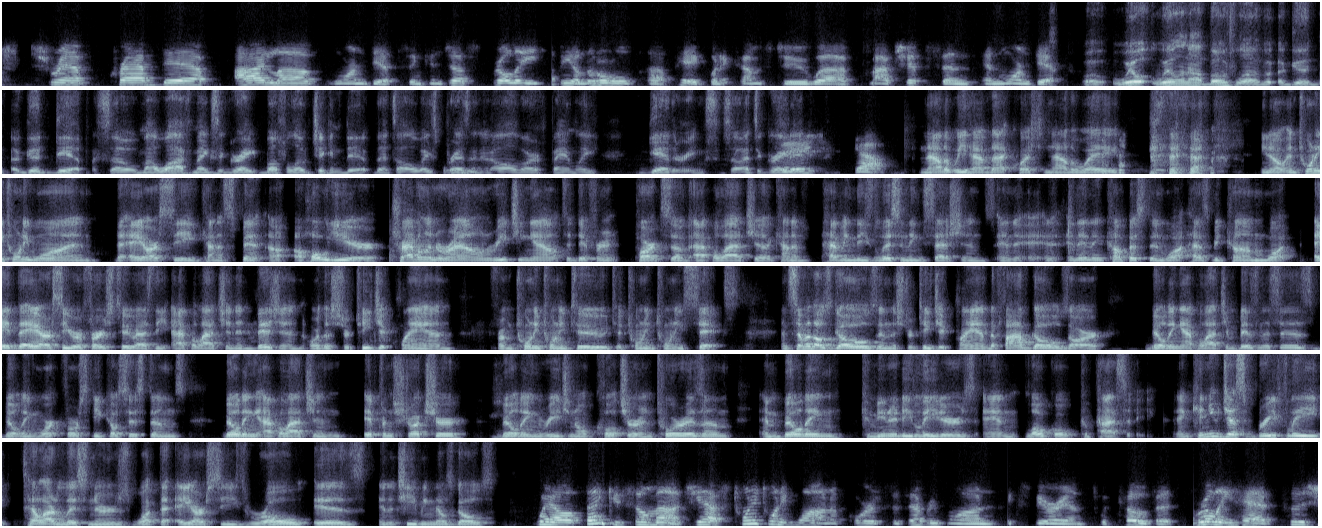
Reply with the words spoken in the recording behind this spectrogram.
shrimp, crab dip. I love warm dips and can just really be a little uh, pig when it comes to uh, my chips and, and warm dip. Well, Will Will and I both love a good a good dip. So my wife makes a great buffalo chicken dip that's always present at all of our family gatherings. So that's a great Yeah. Now that we have that question out of the way, you know, in 2021, the ARC kind of spent a, a, whole year traveling around, reaching out to different parts of Appalachia, kind of having these listening sessions, and and, and it encompassed in what has become what the ARC refers to as the Appalachian Envision or the strategic plan from 2022 to 2026. And some of those goals in the strategic plan, the five goals are building Appalachian businesses, building workforce ecosystems, building Appalachian infrastructure, building regional culture and tourism, and building community leaders and local capacity. And can you just briefly tell our listeners what the ARC's role is in achieving those goals? Well, thank you so much. Yes, 2021, of course, as everyone experienced with COVID, really had pushed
